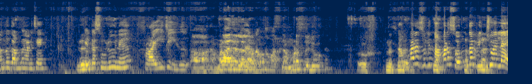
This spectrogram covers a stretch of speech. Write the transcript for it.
ഒന്ന് തുറന്ന് കാണിച്ചേ. എന്റെ സുലുവിന് ഫ്രൈ ചെയ്ത്. നമ്മുടെ സുലു. നമ്മുടെ സുലു നമ്മുടെ സ്വന്തം റിച്ചു അല്ലേ?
